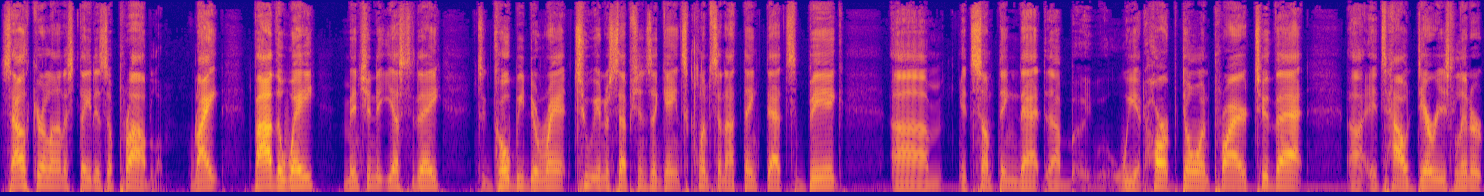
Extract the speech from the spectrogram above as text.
South Carolina State is a problem, right? By the way, mentioned it yesterday to Cobie Durant, two interceptions against Clemson. I think that's big. Um, it's something that uh, we had harped on prior to that. Uh, it's how Darius Leonard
